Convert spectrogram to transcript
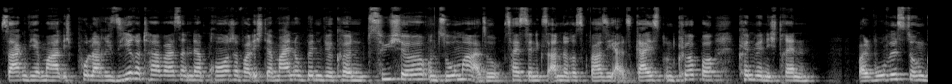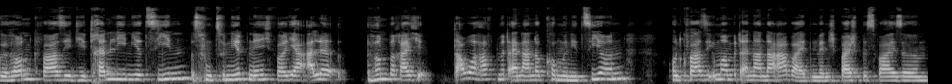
sagen wir mal, ich polarisiere teilweise in der Branche, weil ich der Meinung bin, wir können Psyche und Soma, also das heißt ja nichts anderes quasi als Geist und Körper, können wir nicht trennen. Weil wo willst du im Gehirn quasi die Trennlinie ziehen? Das funktioniert nicht, weil ja alle Hirnbereiche dauerhaft miteinander kommunizieren und quasi immer miteinander arbeiten. Wenn ich beispielsweise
